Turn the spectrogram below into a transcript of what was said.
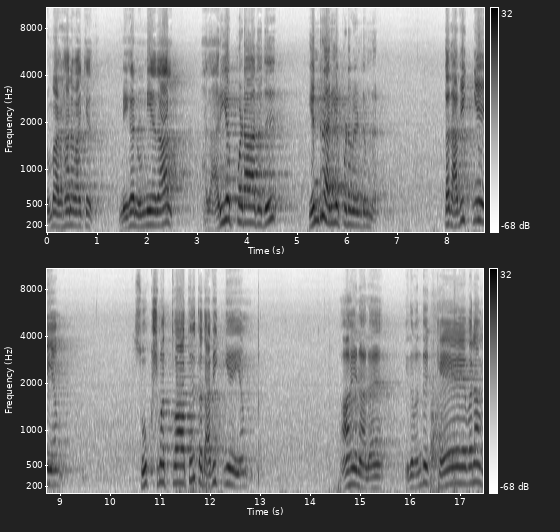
ரொம்ப அழகான வாக்கியம் மிக நுண்ணியதால் அது அறியப்படாதது என்று அறியப்பட வேண்டும்னர் தது அவிஜேயம் சூக்மத்வாத்து தது அவிஜேயம் ஆகையினால இது வந்து கேவலம்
